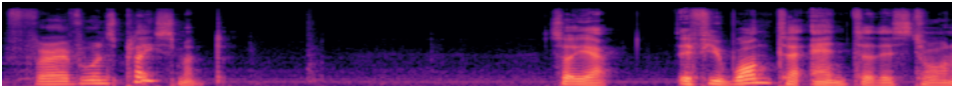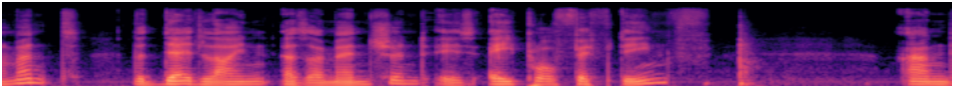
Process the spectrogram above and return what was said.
for everyone's placement. So yeah, if you want to enter this tournament, the deadline, as I mentioned, is April 15th. And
